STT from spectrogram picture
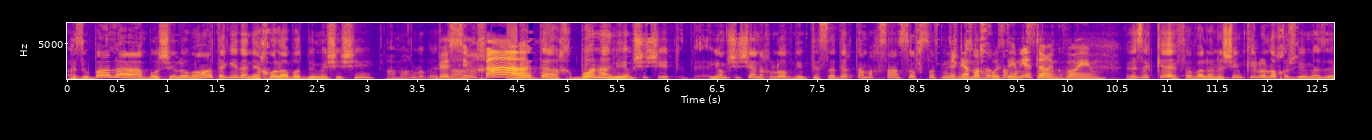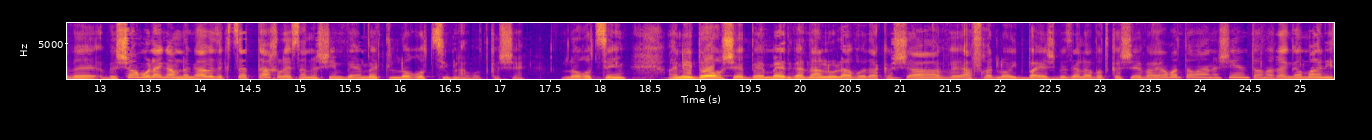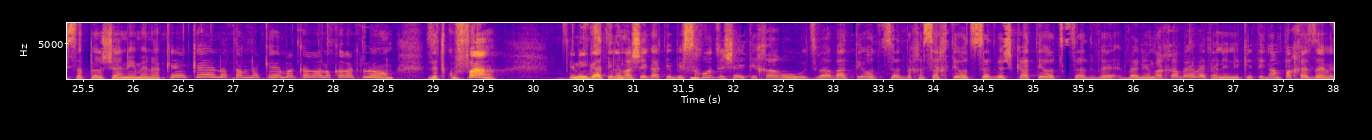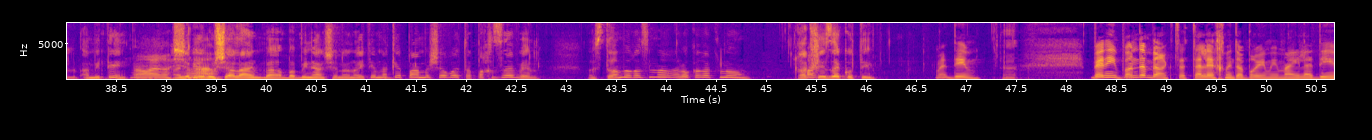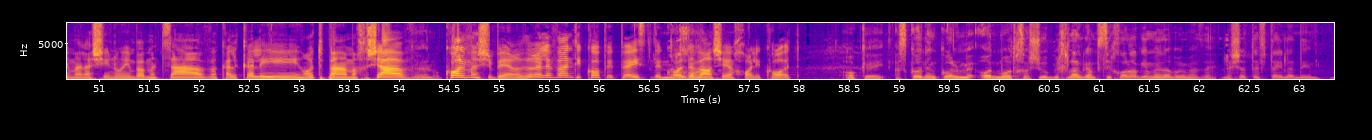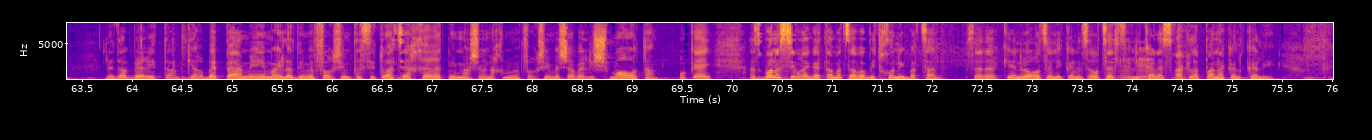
אז הוא בא לבוס שלו ואמר, תגיד, אני יכול לעבוד בימי שישי? אמר לו, בטח. בשמחה. בטח, בואנה, אני יום שישי, יום שישי אנחנו לא עובדים, תסדר את המחסן, סוף סוף מישהו מסדר את המחסן. אחוזים יותר גבוהים. איזה כיף, אבל אנשים כאילו לא חושבים על זה, ו- ושום אולי גם נגע בזה קצת תכלס, אנשים באמת לא רוצים לעבוד קשה. לא רוצים. אני דור שבאמת גדלנו לעבודה קשה, ואף אחד לא התבייש בזה לעבוד קשה, והיום אתה רואה אנשים, אתה אומר, רגע, מה, אני אספר שאני מנקה? כן, אתה מנקה, מה קרה? לא קרה כלום. זה תקופה. אני הגעתי למה שהגעתי בזכות זה שהייתי חרוץ, ועבדתי עוד קצת, וחסכתי עוד קצת, והשקעתי עוד קצת, ו- ואני אומר לך באמת, אני ניקיתי גם פחי זבל, אמיתי. מעורר אני השראה. בירושלים, ב- בבניין שלנו, הייתי מנקה פעם בשבוע את הפח זבל. אז אתה אומר, אז מה, לא קרה כלום. רק נכון. חיזק אותי. מדהים. כן. בני, בוא נדבר קצת על איך מדברים עם הילדים, על השינויים במצב הכלכלי, עוד פעם, עכשיו, כן. כל משבר, זה רלוונטי copy-paste לכל נכון. דבר שיכול לקרות. אוקיי, אז קודם כל, מאוד מאוד חשוב, בכלל, גם פסיכולוגים מדברים על זה, לשתף את הילדים, לדבר איתם. כי הרבה פעמים הילדים מפרשים את הסיטואציה אחרת ממה שאנחנו מפרשים, ושווה לשמוע אותם, אוקיי? אז בואו נשים רגע את המצב הביטחוני בצד, בסדר? כי אני לא רוצה להיכנס, אני רוצה להיכנס רק לפן הכלכלי.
